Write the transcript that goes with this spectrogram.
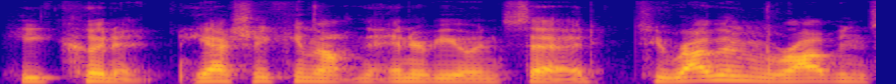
He couldn't. He actually came out in the interview and said, to Robin Robbins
